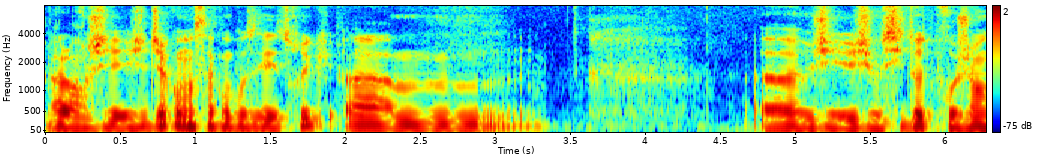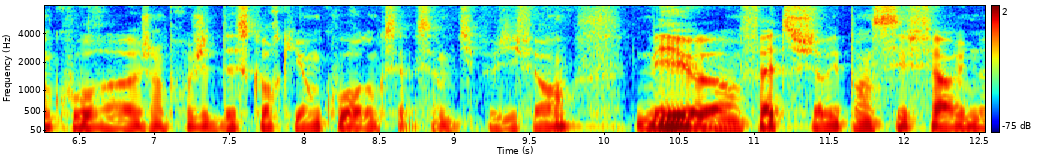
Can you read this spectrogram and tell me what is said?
Alors, j'ai déjà commencé à composer des trucs. Euh, euh, j'ai aussi d'autres projets en cours. euh, J'ai un projet de Descore qui est en cours, donc c'est un petit peu différent. Mais en fait, j'avais pensé faire une.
